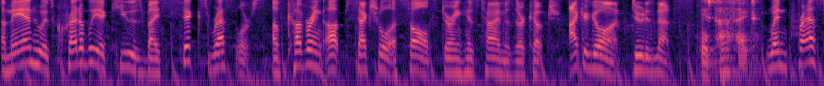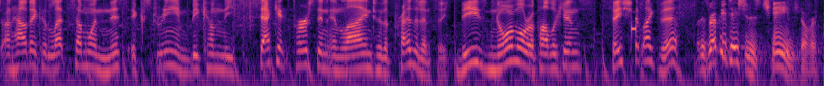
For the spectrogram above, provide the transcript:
A man who is credibly accused by six wrestlers of covering up sexual assault during his time as their coach. I could go on. Dude is nuts. He's perfect. When pressed on how they could let someone this extreme become the second person in line to the presidency, these normal Republicans say shit like this. But his reputation has changed over time.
